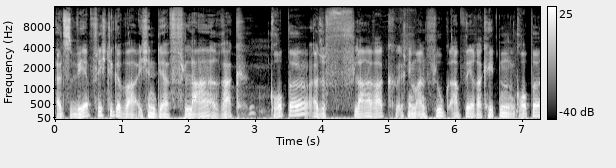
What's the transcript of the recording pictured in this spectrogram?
Als Wehrpflichtige war ich in der FLARAC-Gruppe, also FLARAC, ich nehme an, Flugabwehr-Raketengruppe,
